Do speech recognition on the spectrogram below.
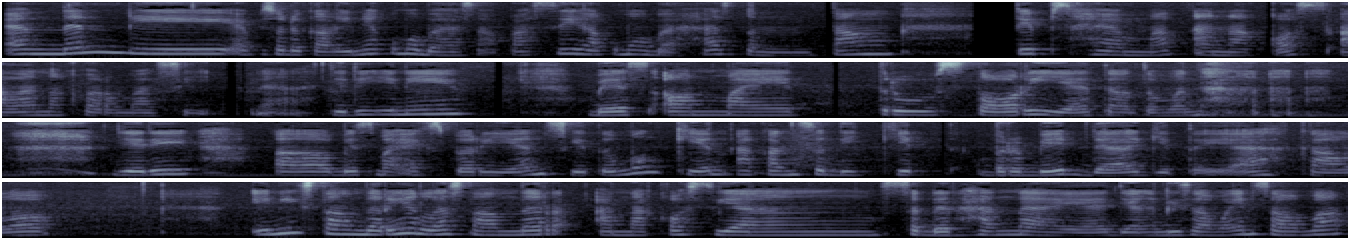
and then di episode kali ini aku mau bahas apa sih? Aku mau bahas tentang tips hemat anak kos ala anak farmasi. Nah jadi ini based on my true story ya teman-teman. Jadi uh, based my experience gitu mungkin akan sedikit berbeda gitu ya kalau ini standarnya adalah standar anak kos yang sederhana ya. Jangan disamain sama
